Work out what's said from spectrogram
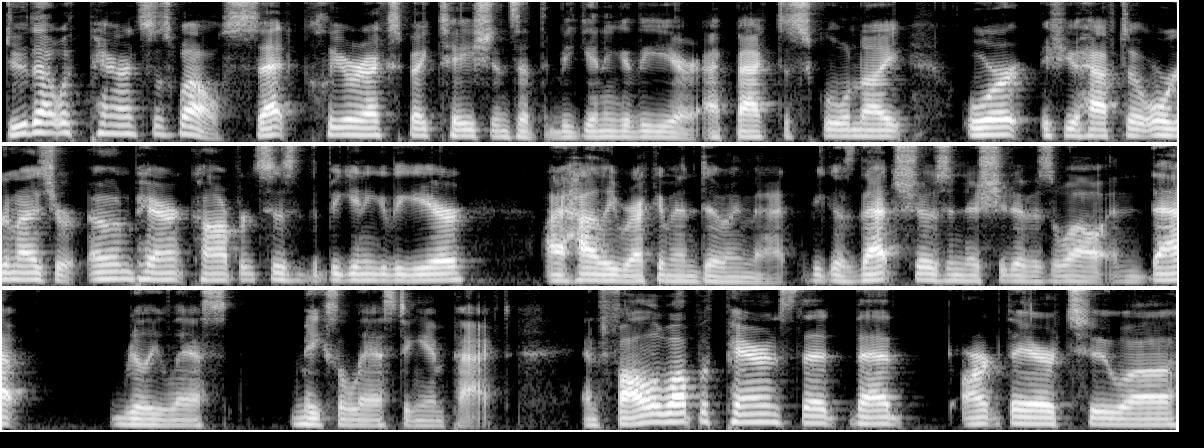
Do that with parents as well. Set clear expectations at the beginning of the year, at back to school night, or if you have to organize your own parent conferences at the beginning of the year, I highly recommend doing that because that shows initiative as well and that really lasts makes a lasting impact. And follow up with parents that that aren't there to uh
